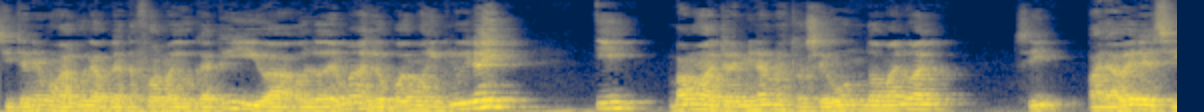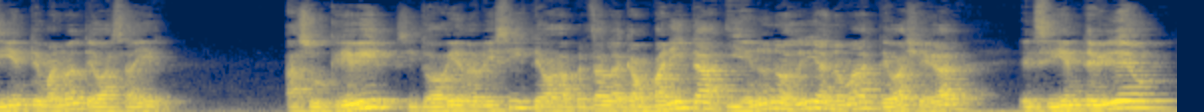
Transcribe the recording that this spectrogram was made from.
Si tenemos alguna plataforma educativa o lo demás, lo podemos incluir ahí. Y vamos a terminar nuestro segundo manual, ¿sí? Para ver el siguiente manual te vas a ir a suscribir, si todavía no lo hiciste, vas a apretar la campanita y en unos días nomás te va a llegar el siguiente video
